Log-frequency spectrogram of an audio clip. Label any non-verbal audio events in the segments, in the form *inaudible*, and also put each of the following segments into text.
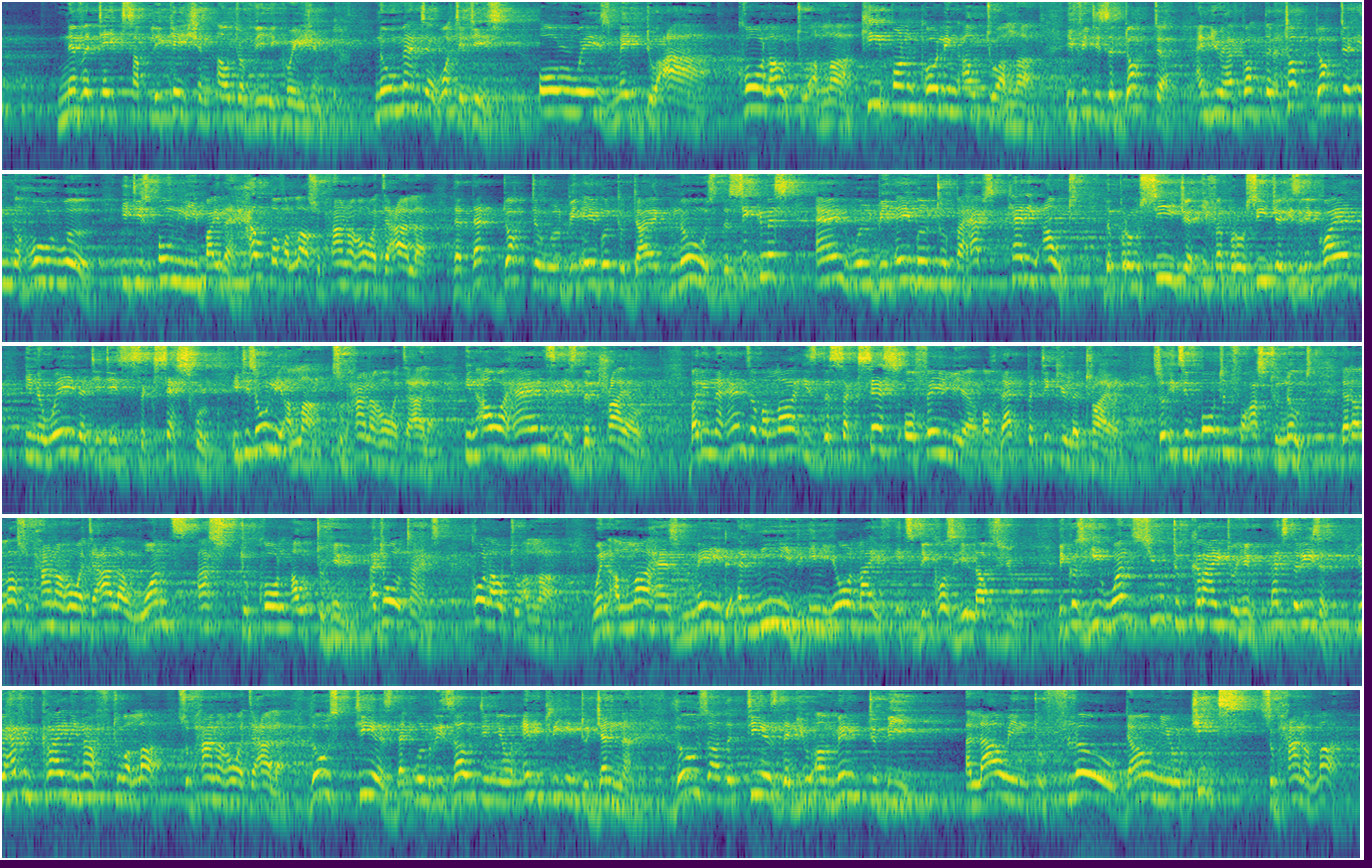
never take supplication out of the equation. No matter what it is, always make dua. Call out to Allah. Keep on calling out to Allah. If it is a doctor and you have got the top doctor in the whole world, it is only by the help of Allah subhanahu wa ta'ala that that doctor will be able to diagnose the sickness and will be able to perhaps carry out the procedure if a procedure is required in a way that it is successful. It is only Allah subhanahu wa ta'ala. In our hands is the trial. But in the hands of Allah is the success or failure of that particular trial. So it's important for us to note that Allah subhanahu wa ta'ala wants us to call out to Him at all times. Call out to Allah. When Allah has made a need in your life, it's because He loves you. Because He wants you to cry to Him. That's the reason. You haven't cried enough to Allah subhanahu wa ta'ala. Those tears that will result in your entry into Jannah, those are the tears that you are meant to be allowing to flow down your cheeks. Subhanallah.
